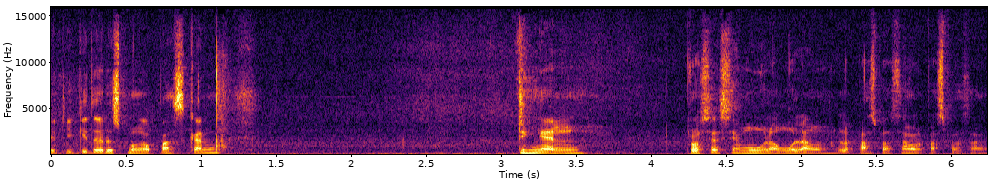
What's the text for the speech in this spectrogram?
Jadi kita harus mengepaskan dengan proses yang mengulang-ulang lepas pasang lepas pasang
